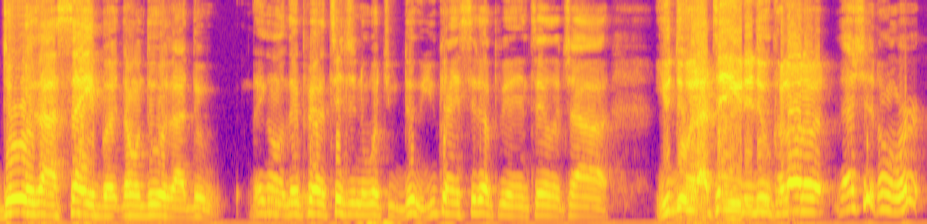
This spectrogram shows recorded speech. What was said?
do as I say, but don't do as I do. They gonna they pay attention to what you do. You can't sit up here and tell a child, you do what I tell you to do, cause that shit don't work.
